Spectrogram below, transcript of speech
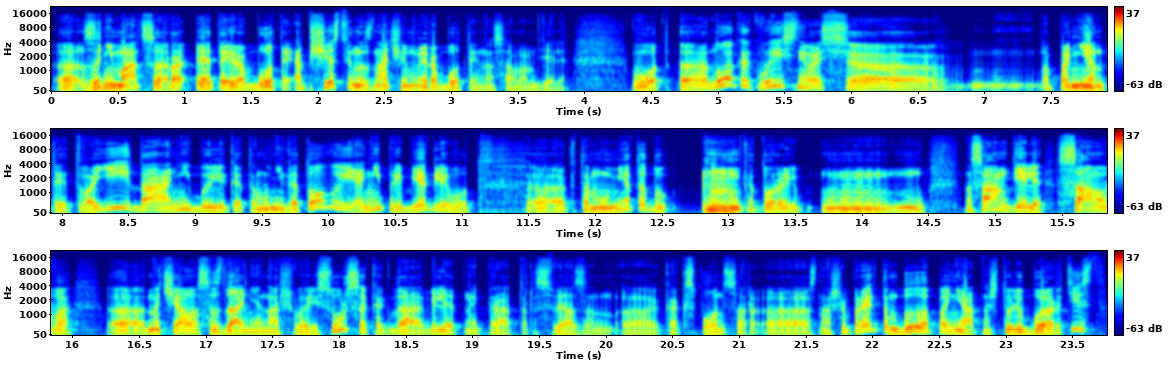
э, заниматься этой работой, общественно значимой работой на самом деле. Вот. Э, ну, а как выяснилось, э, оппоненты твои, да, они были к этому не готовы, и они прибегли вот э, к тому методу, который ну, на самом деле с самого начала создания нашего ресурса, когда билетный оператор связан как спонсор с нашим проектом, было понятно, что любой артист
